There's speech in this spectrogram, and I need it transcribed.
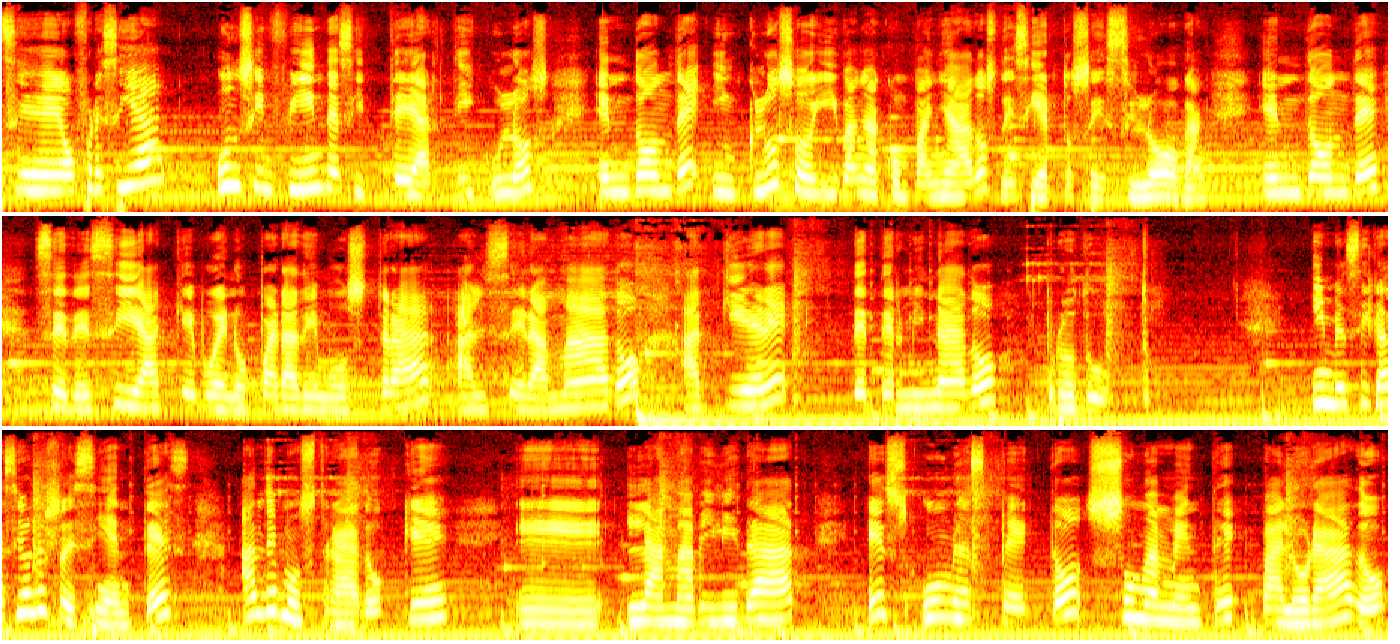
se ofrecía un sinfín de, artículos en donde incluso iban acompañados de ciertos eslogan, en donde se decía que, bueno, para demostrar al ser amado adquiere determinado producto. Investigaciones recientes han demostrado que eh, la amabilidad es un aspecto sumamente valorado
